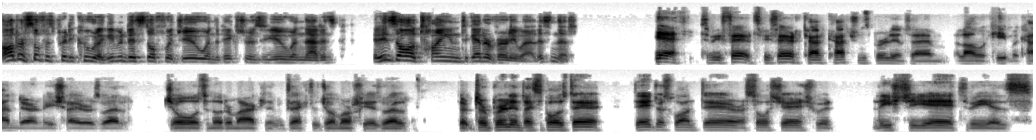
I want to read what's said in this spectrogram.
all their stuff is pretty cool. Like even this stuff with you and the pictures of you and that, it's it is all tying together very well, isn't it? Yeah, to be fair, to be fair Catherine's brilliant. Um, along with Keith McCann there and Laois Hire as well. Joe's another marketing executive, Joe Murphy as well. They're, they're brilliant. I suppose they they just want their association with Laois GA to be as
